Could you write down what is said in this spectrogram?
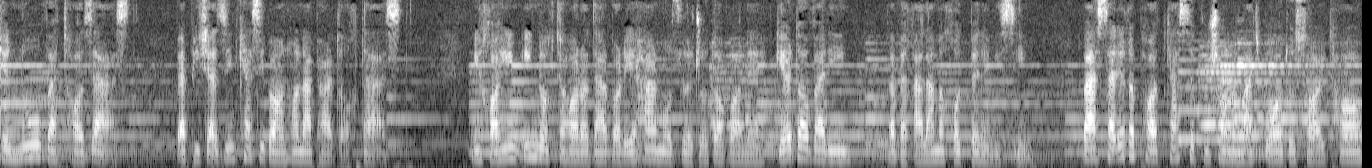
که نو و تازه است و پیش از این کسی به آنها نپرداخته است. می خواهیم این نکته ها را درباره هر موضوع جداگانه گرد آوریم و به قلم خود بنویسیم و از طریق پادکست پوشان و مطبوعات و سایت ها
